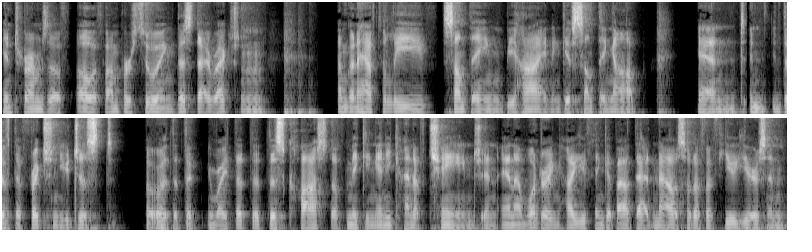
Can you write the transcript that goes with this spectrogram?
in terms of oh, if I'm pursuing this direction, I'm going to have to leave something behind and give something up. And the, the friction you just or the, the right that the, this cost of making any kind of change. And and i'm wondering how you think about that now sort of a few years in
